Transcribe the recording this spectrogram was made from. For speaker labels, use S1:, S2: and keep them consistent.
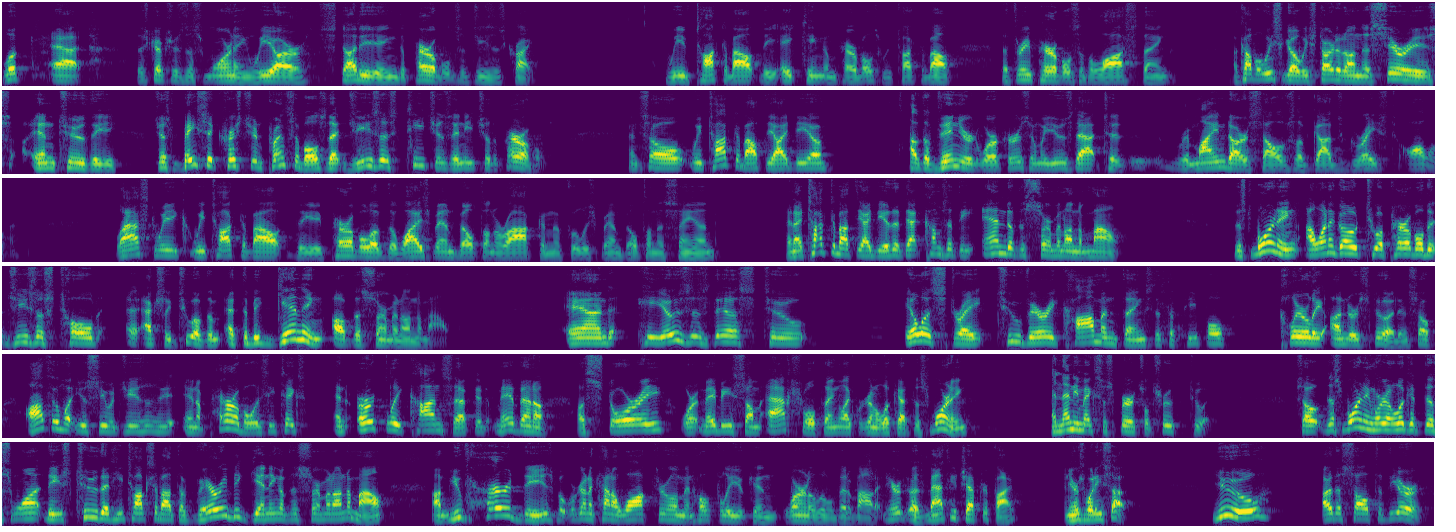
S1: look at the scriptures this morning, we are studying the parables of Jesus Christ. We've talked about the eight kingdom parables. We've talked about the three parables of the lost things. A couple weeks ago, we started on this series into the just basic Christian principles that Jesus teaches in each of the parables. And so we talked about the idea of the vineyard workers, and we used that to remind ourselves of God's grace to all of us. Last week, we talked about the parable of the wise man built on the rock and the foolish man built on the sand. And I talked about the idea that that comes at the end of the Sermon on the Mount. This morning, I want to go to a parable that Jesus told, uh, actually two of them, at the beginning of the Sermon on the Mount. And he uses this to illustrate two very common things that the people clearly understood. And so often what you see with Jesus in a parable is he takes an earthly concept, it may have been a, a story or it may be some actual thing like we're going to look at this morning, and then he makes a spiritual truth to it. So this morning we're going to look at this one, these two that he talks about the very beginning of the Sermon on the Mount. Um, you've heard these, but we're going to kind of walk through them and hopefully you can learn a little bit about it. Here's uh, Matthew chapter 5, and here's what he said. You are the salt of the earth.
